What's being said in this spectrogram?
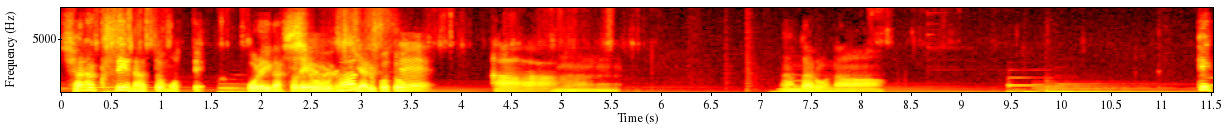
しゃらくせえなと思って、俺がそれをやること。ああ、ん。なんだろうな。結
